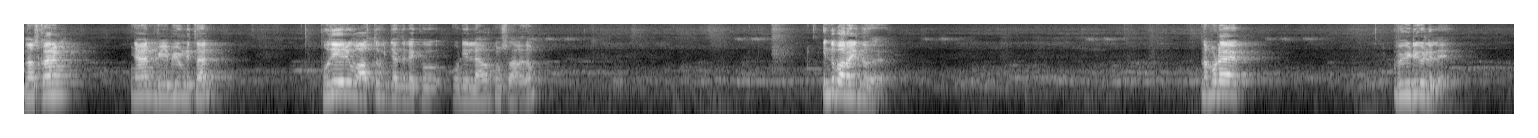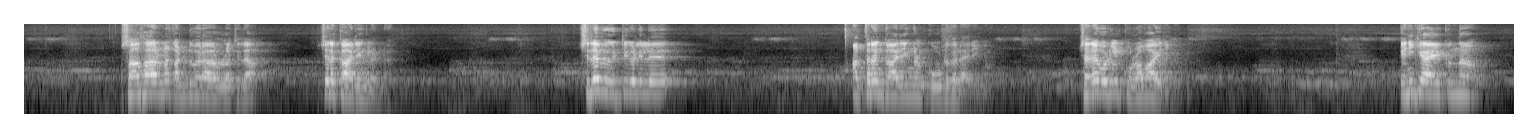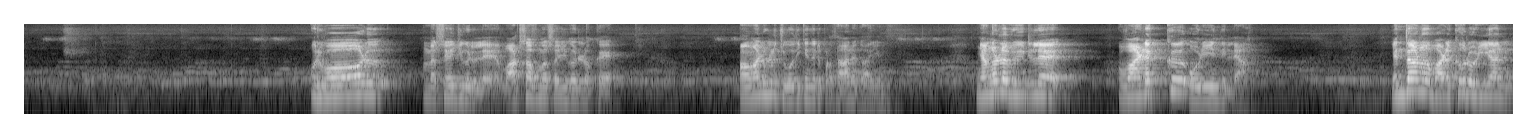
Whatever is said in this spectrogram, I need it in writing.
നമസ്കാരം. ഞാൻ V B Unnithan. പുതിയൊരു വാസ്തുവിജ്ഞാനത്തിലേക്ക് കൂടി എല്ലാവർക്കും സ്വാഗതം. ഇന്ന് പറയുന്നത് നമ്മുടെ വീടുകളിലെ സാധാരണ കണ്ടുവരാറുള്ള ചില ചില കാര്യങ്ങളുണ്ട്. ചില വീട്ടുകളിൽ അത്തരം കാര്യങ്ങൾ കൂടുതലായിരിക്കും. ചെലവുകൾ കുറവായിരിക്കും. എനിക്ക് അയക്കുന്ന ഒരുപാട് മെസ്സേജുകളിലെ വാട്സാപ്പ് മെസ്സേജുകളിലൊക്കെ ആളുകൾ ചോദിക്കുന്നൊരു പ്രധാന കാര്യം ഞങ്ങളുടെ വീട്ടിലെ വഴക്ക് ഒഴിയുന്നില്ല. എന്താണ് വഴക്കുകൾ ഒഴിയാൻ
